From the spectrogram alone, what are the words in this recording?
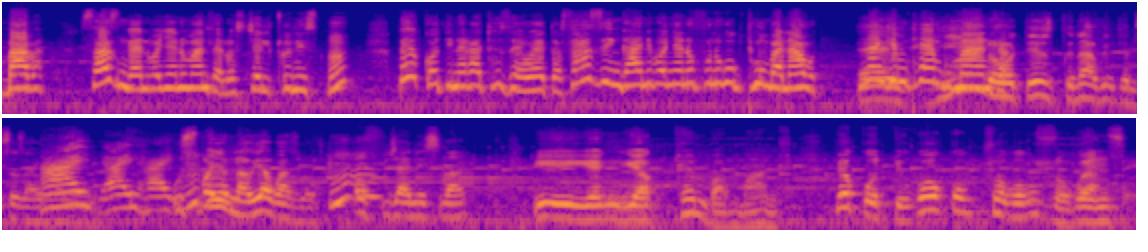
baba sazi ngani bonyana umandla lo sitshela iqiniso huh? begodi nakathuze wedwa sazi ngani bonyana ufuna ukukuthumba nawe Eh, nangimthemba umandla indoda ezigcinako iinthembiso zayo hayi hayi hayi usibonyo nawe uyakwazi lokho ofunjani isiba iye ngiyakuthemba amandla begodi koko kutshoko kuzokwenzeka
